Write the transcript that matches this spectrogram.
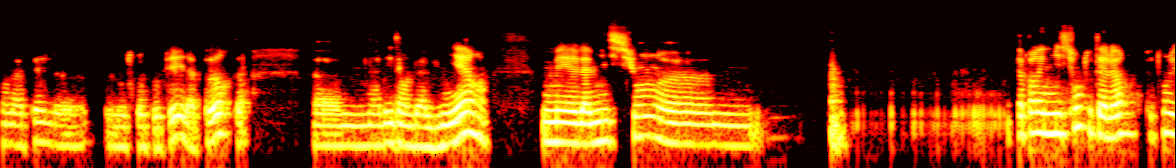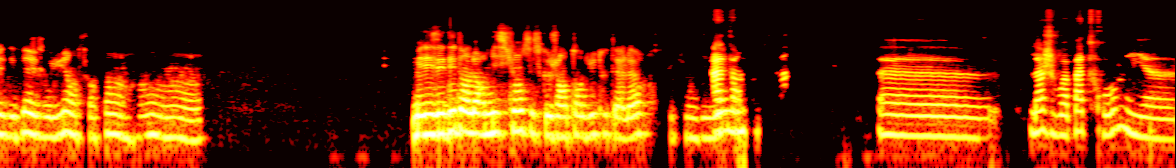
qu'on appelle euh, l'autre côté, la porte, aller dans la lumière. Mais la mission. Euh... Tu as parlé de mission tout à l'heure. Peut-on les aider à évoluer en certains. Mais les aider dans leur mission, c'est ce que j'ai entendu tout à l'heure, ce que tu me disais. Attends. Euh, là, je vois pas trop, mais. Euh,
